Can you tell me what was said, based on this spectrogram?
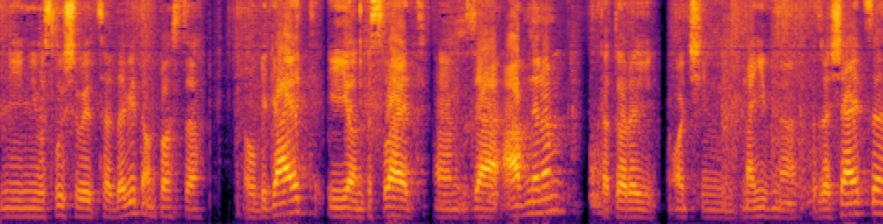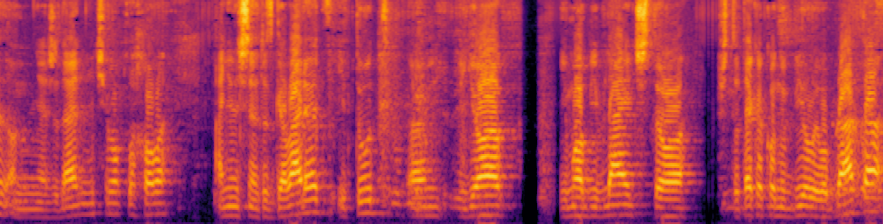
не, не выслушивает царя Давида, он просто убегает, и он посылает э, за Авнером, который очень наивно возвращается, он не ожидает ничего плохого. Они начинают разговаривать, и тут э, Йоав ему объявляет, что что так как он убил его брата,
